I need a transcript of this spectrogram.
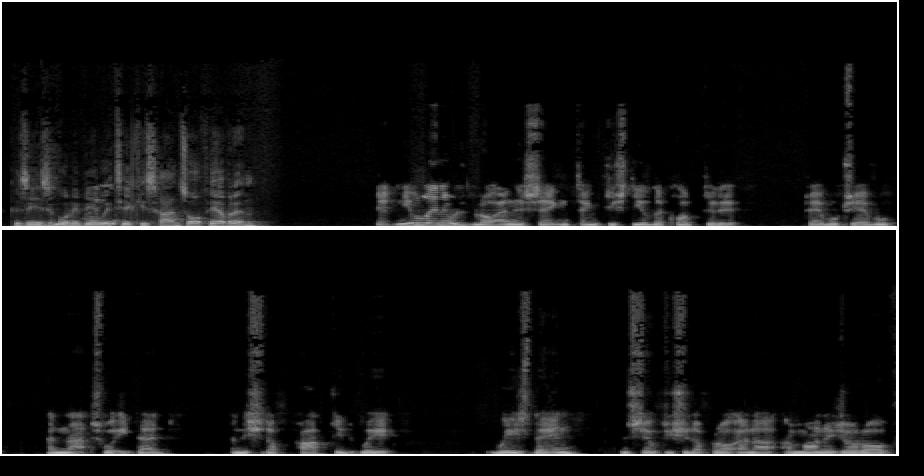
because he's going to be able to take his hands off everything. Neil Lennon was brought in the second time to steer the club to the treble treble, and that's what he did and they should have parted way, ways then. And Celtic should have brought in a, a manager of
